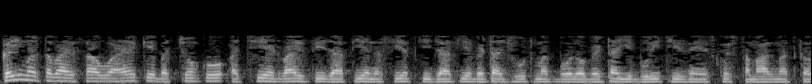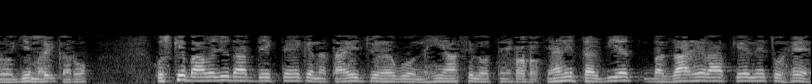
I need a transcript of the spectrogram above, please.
کئی مرتبہ ایسا ہوا ہے کہ بچوں کو اچھی ایڈوائس دی جاتی ہے نصیحت کی جاتی ہے بیٹا جھوٹ مت بولو بیٹا یہ بری چیزیں اس کو استعمال مت کرو یہ مت کرو۔ اس کے باوجود آپ دیکھتے ہیں کہ نتائج جو ہے وہ نہیں حاصل ہوتے ہاں، ہاں۔ یعنی تربیت بظاہر آپ کے لیے تو ہے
